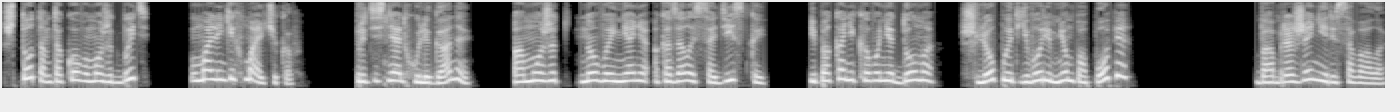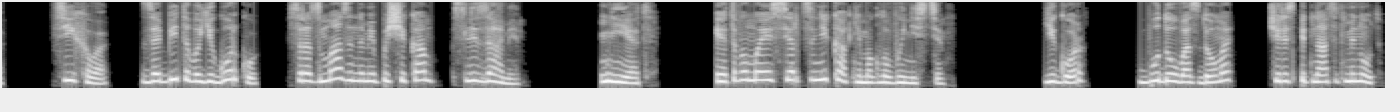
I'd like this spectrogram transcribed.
Что там такого может быть у маленьких мальчиков? Притесняют хулиганы? А может, новая няня оказалась садисткой и пока никого нет дома, шлепает его ремнем по попе? Воображение рисовало тихого, забитого Егорку с размазанными по щекам слезами. Нет, этого мое сердце никак не могло вынести. Егор, буду у вас дома через пятнадцать минут,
